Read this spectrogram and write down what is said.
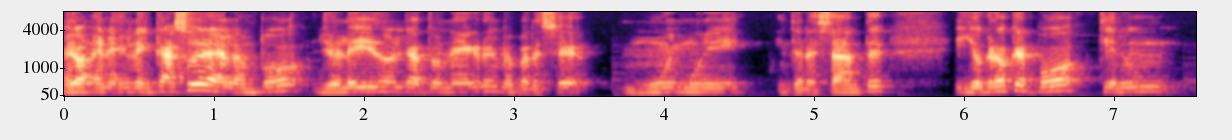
yo, en, el caso de Alan Poe, yo he leído El gato negro y me parece muy, muy interesante. Y yo creo que Poe tiene un,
